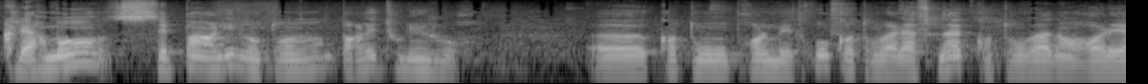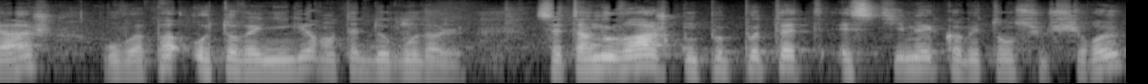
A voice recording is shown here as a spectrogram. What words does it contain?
clairement, ce n'est pas un livre dont on entend parler tous les jours. Euh, quand on prend le métro, quand on va à la FNAC, quand on va dans Relais H, on ne voit pas Otto Weininger en tête de gondole. C'est un ouvrage qu'on peut peut-être estimer comme étant sulfureux,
